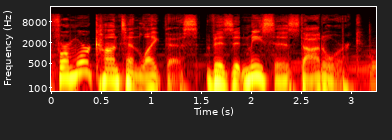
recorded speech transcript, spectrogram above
For more content like this, visit Mises.org.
